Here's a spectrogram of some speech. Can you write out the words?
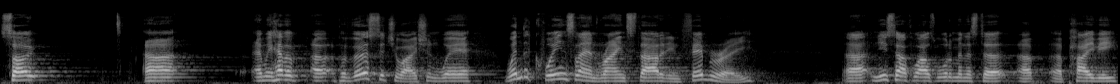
So, and we have a, a, perverse situation where when the Queensland rain started in February, uh, New South Wales Water Minister uh, uh, Pavey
